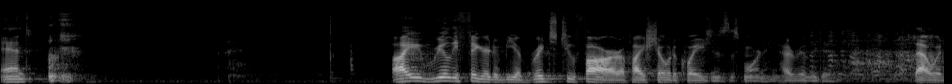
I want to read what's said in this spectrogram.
And I really figured it'd be a bridge too far if I showed equations this morning. I really did. that would,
